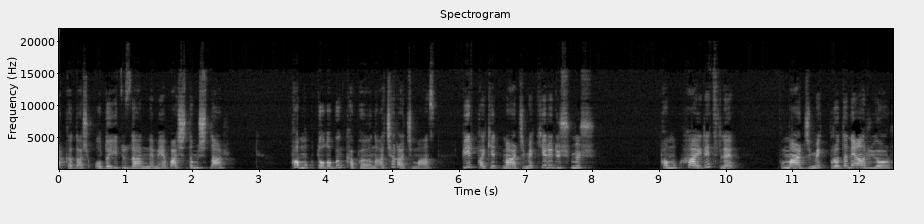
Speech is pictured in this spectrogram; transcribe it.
arkadaş odayı düzenlemeye başlamışlar. Pamuk dolabın kapağını açar açmaz bir paket mercimek yere düşmüş. Pamuk hayretle bu mercimek burada ne arıyor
